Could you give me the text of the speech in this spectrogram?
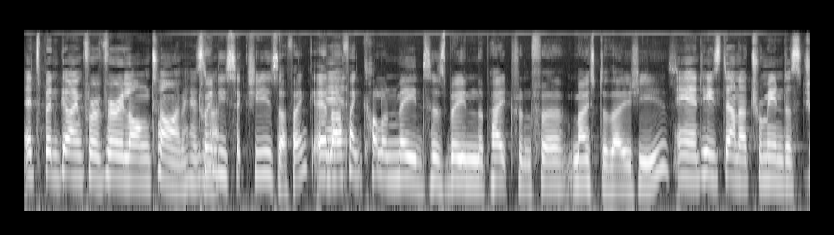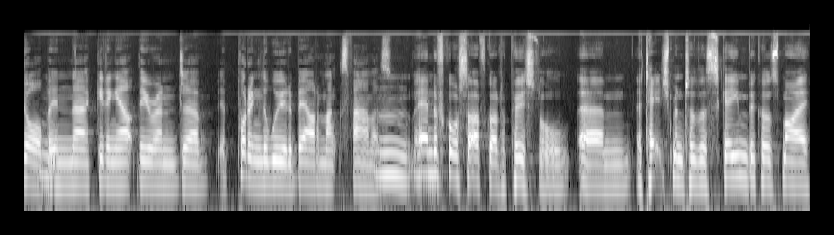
It's been going for a very long time, hasn't 26 it? years, I think. And, I think Colin Meads has been the patron for most of those years. And he's done a tremendous job mm. in uh, getting out there and uh, putting the word about amongst farmers. Mm. And, of course, I've got a personal um, attachment to the scheme because my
